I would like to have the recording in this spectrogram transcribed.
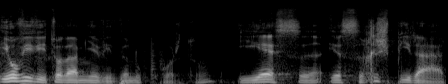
eu vivi toda a minha vida no Porto e esse, esse respirar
